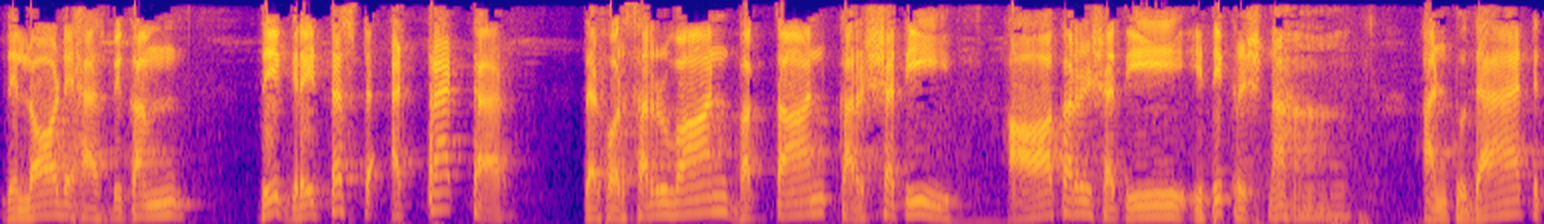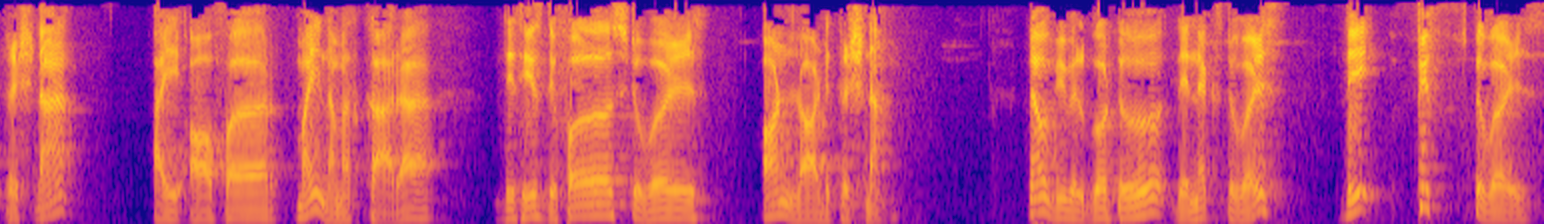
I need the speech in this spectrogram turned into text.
the Lord has become the greatest attractor. Therefore, Sarvan Bhaktan Karshati Akarshati iti Krishna. And to that Krishna, I offer my namaskara. This is the first verse on Lord Krishna. Now we will go to the next verse, the fifth verse.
